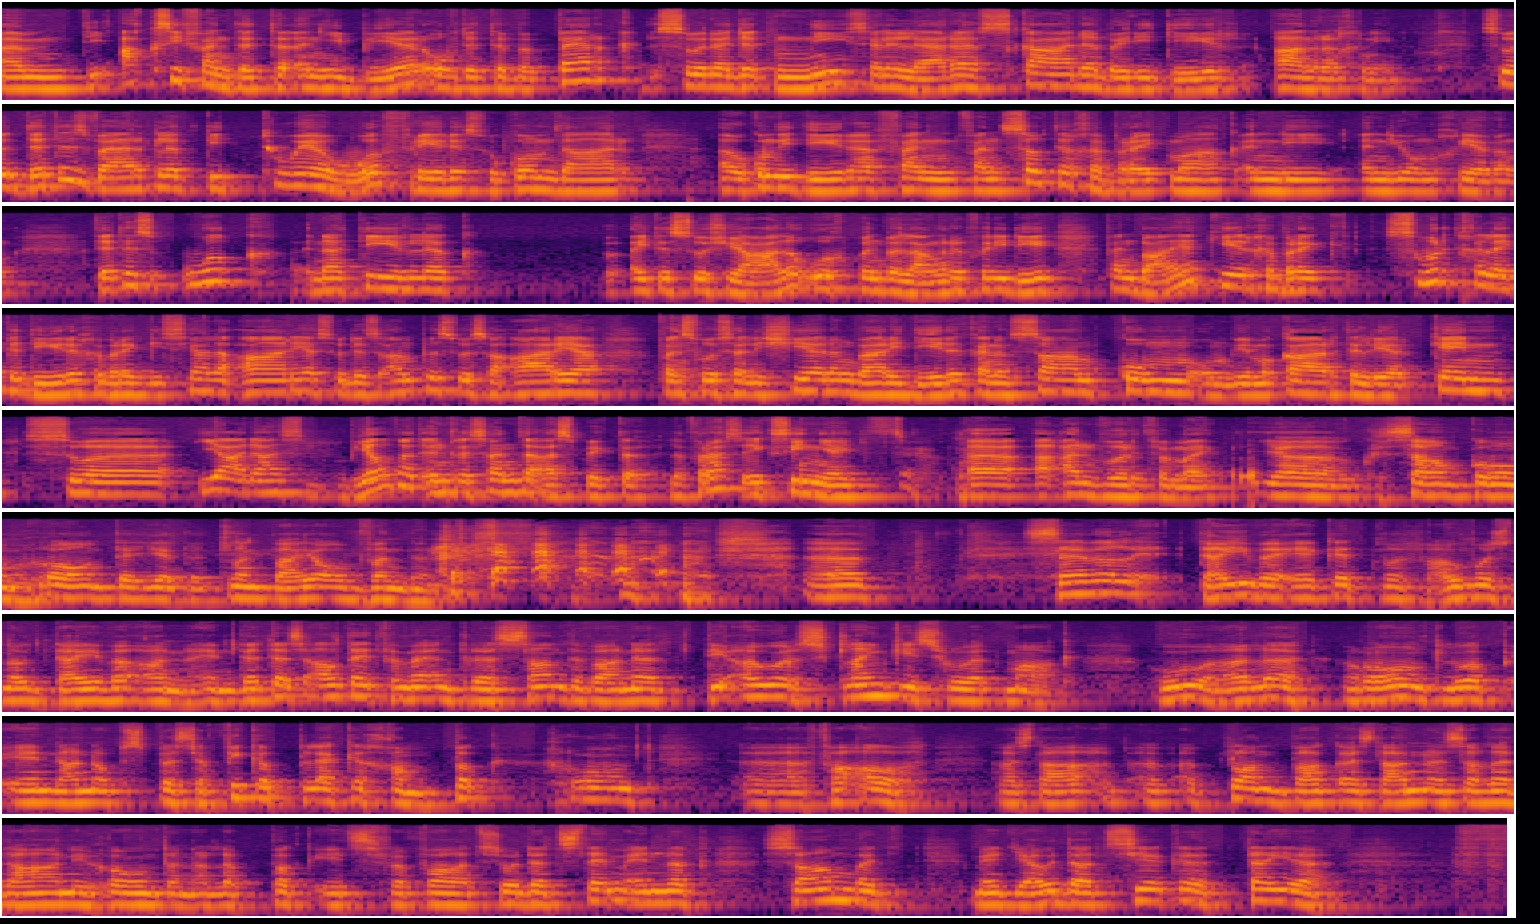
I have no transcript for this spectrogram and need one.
um die aksie van dit te inhibeer of dit te beperk sodat dit nie cellulêre skade by die dier aanrig nie. So dit is werklik die twee hoofredes hoekom daar uh, hoekom die diere van van soutte gebruik maak in die in die omgewing. Dit is ook natuurlik uit 'n sosiale oogpunt belangrik vir die dier, want baie keer gebruik soortgelyke diere gebruik dieselfde area, so dis amper soos 'n area van sosialisering waar die diere kan nou saamkom om weer mekaar te leer ken. So ja, daar's baie wat interessante aspekte. Lefras, ek sien jy het 'n uh, antwoord vir my. Ja, saamkom om grond te eet. Dit klink baie opwindend. uh Sevel duwe ek het hou mos nou duwe aan en dit is altyd vir my interessant wanneer die ouers kleintjies groot maak hoe hulle rondloop en dan op spesifieke plekke gaan pik grond uh veral as daar 'n plantbak is dan is hulle daar in die grond en hulle pik iets vir vaat so dit stem eintlik saam met met jou dat seker tye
